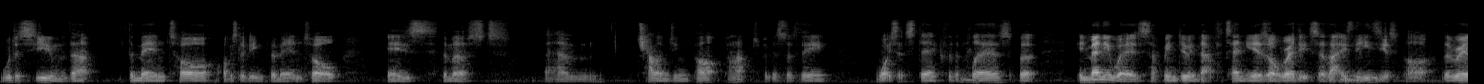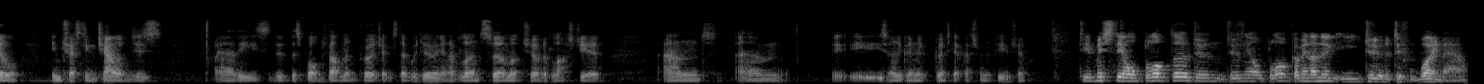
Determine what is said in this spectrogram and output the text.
would assume that the main tour, obviously being the main tour, is the most um, challenging part, perhaps because of the what is at stake for the players. But in many ways, I've been doing that for ten years already, so that is the easiest part. The real interesting challenge is uh, these the, the sport development projects that we're doing, and I've learned so much over the last year, and um, it's only going to, going to get better in the future. Do you miss the old blog though? Doing doing the old blog. I mean, I know you do it in a different way now,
